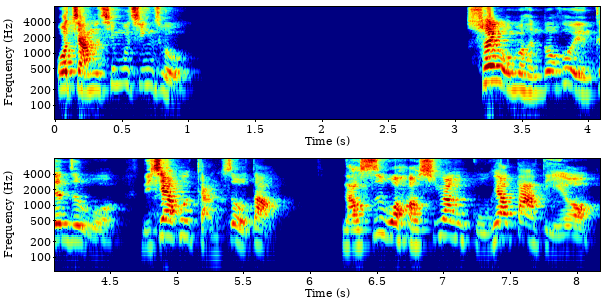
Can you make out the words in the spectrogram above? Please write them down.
我讲的清不清楚？所以，我们很多会员跟着我，你现在会感受到，老师，我好希望股票大跌哦，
